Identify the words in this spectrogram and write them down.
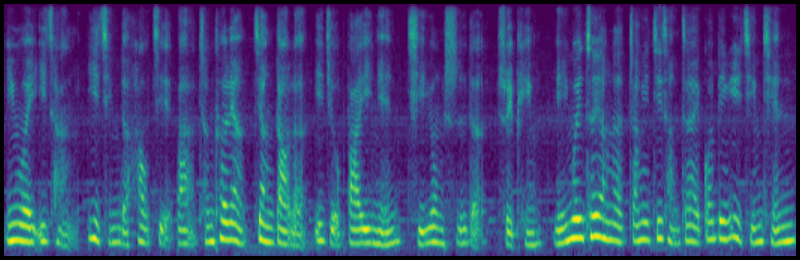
因为一场疫情的浩劫，把乘客量降到了一九八一年启用时的水平。也因为这样呢，樟宜机场在关闭疫情前，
